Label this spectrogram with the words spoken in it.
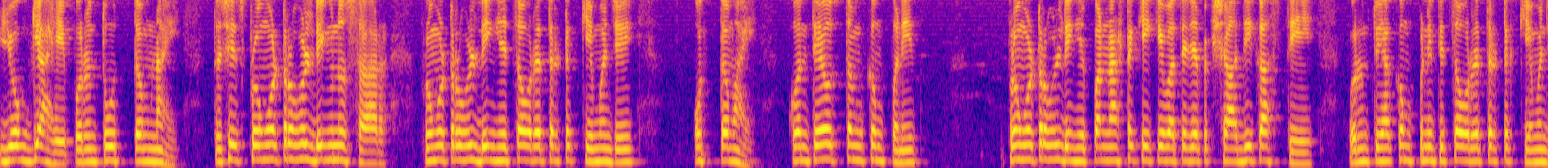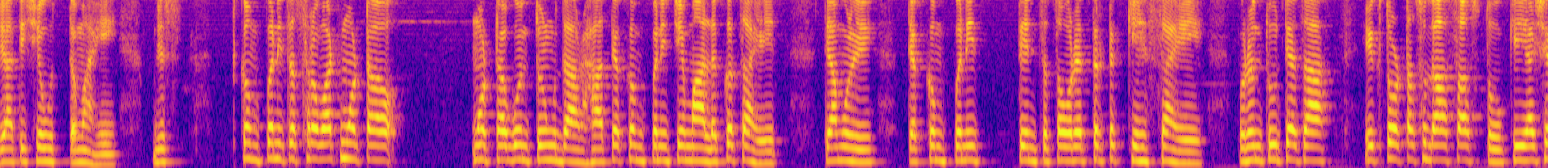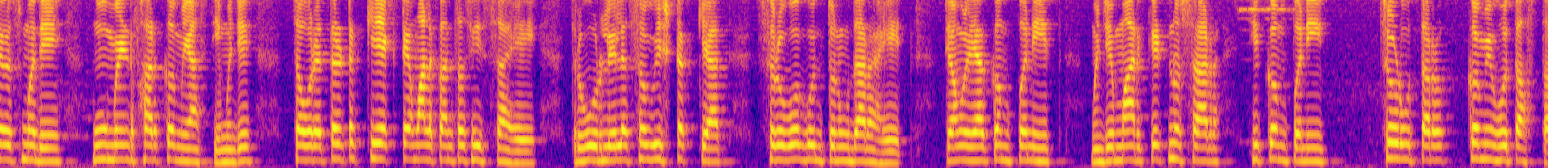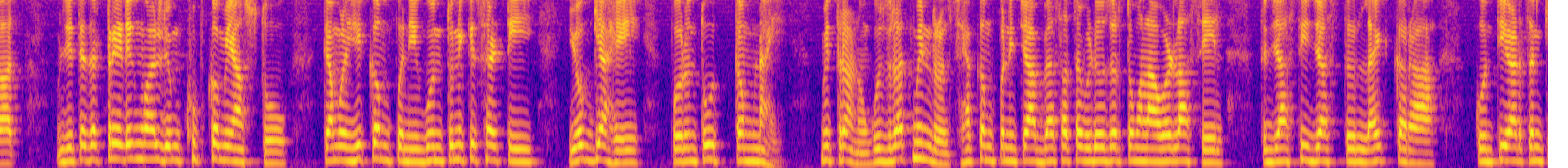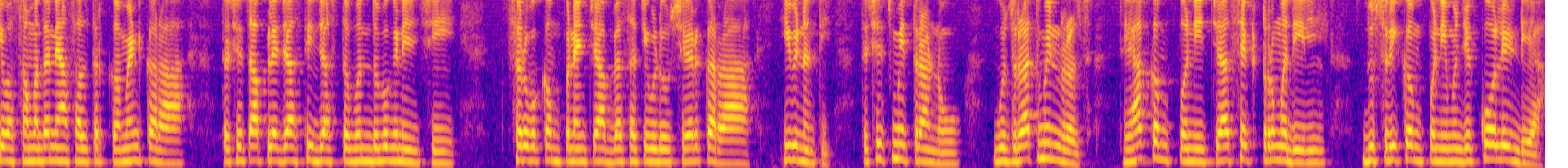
योग्य आहे परंतु उत्तम नाही. तसेच प्रोमोटर होल्डिंगनुसार प्रोमोटर होल्डिंग हे चौऱ्याहत्तर टक्के म्हणजे उत्तम आहे. कोणत्याही उत्तम कंपनीत प्रमोटर होल्डिंग हे पन्नास टक्के किंवा त्याच्यापेक्षा अधिक असते परंतु ह्या कंपनीत ते चौऱ्याहत्तर टक्के म्हणजे अतिशय उत्तम आहे. म्हणजे कंपनीचा सर्वात मोठा मोठा गुंतवणूकदार हा त्या कंपनीचे मालकच आहेत. त्यामुळे त्या कंपनीत त्यांचा चौऱ्याहत्तर टक्के हिस्सा आहे. परंतु त्याचा एक तोटासुद्धा असा असतो की ह्या शेअर्समध्ये मुवमेंट फार कमी असते. म्हणजे चौऱ्याहत्तर टक्के एकट्या मालकांचाच हिस्सा आहे. तर उरलेल्या सव्वीस टक्क्यात सर्व गुंतवणूकदार आहेत. त्यामुळे ह्या कंपनीत म्हणजे मार्केटनुसार ही कंपनी चढ उतार कमी होत असतात. म्हणजे त्याचा ट्रेडिंग व्हॉल्यूम खूप कमी असतो. त्यामुळे ही कंपनी गुंतवणुकीसाठी योग्य आहे परंतु उत्तम नाही. मित्रांनो गुजरात मिनरल्स ह्या कंपनीच्या अभ्यासाचा व्हिडिओ जर तुम्हाला आवडला असेल तर जास्तीत जास्त लाईक करा. कोणती अडचण किंवा समाधानी असाल तर कमेंट करा. तसेच आपल्या जास्तीत जास्त बंधू भगिनींशी सर्व कंपन्यांच्या अभ्यासाचे व्हिडिओ शेअर करा ही विनंती. तसेच मित्रांनो गुजरात मिनरल्स ह्या कंपनीच्या सेक्टरमधील दुसरी कंपनी म्हणजे कोल इंडिया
